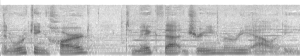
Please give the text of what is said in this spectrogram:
and working hard to make that dream a reality.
